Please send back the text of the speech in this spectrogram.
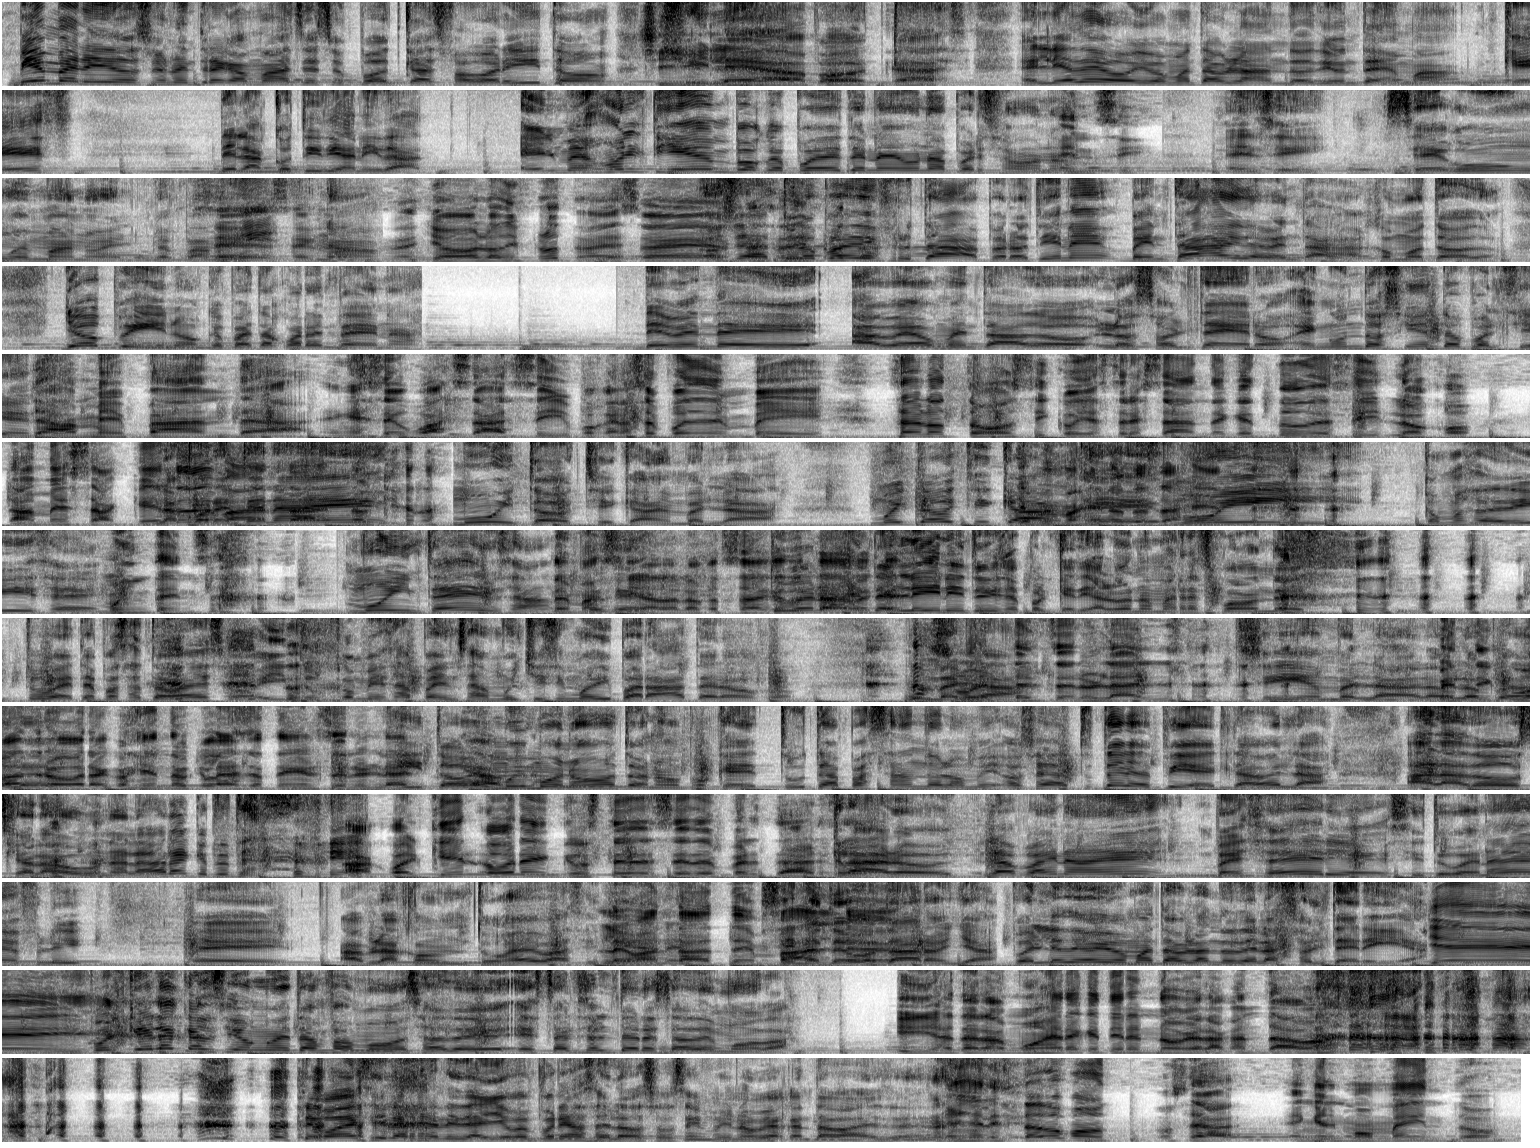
Bienvenidos a una entrega más de su podcast favorito, Chilea Podcast. El día de hoy vamos a estar hablando de un tema que es de la cotidianidad. El mejor tiempo que puede tener una persona En sí. en sí, según Emmanuel. Para mí, según- no. Yo lo disfruto, eso es. O sea, tú lo puedes disfruta. disfrutar, pero tiene ventajas y desventajas, como todo. Yo opino que para esta cuarentena deben de haber aumentado los solteros en un 200%. Dame banda en ese WhatsApp, sí, porque no se pueden ver. ¿Sabes lo tóxico y estresante que tú decís, loco? Dame saquete La cuarentena banda, es muy tóxica, en verdad. Muy tóxica. Yo me imagino eh, esa muy. ¿Cómo se dice? Muy intensa. Muy intensa. Demasiado, porque loco. Tú sabes que Tú ves una gente en línea y tú dices, ¿por qué diablo no me respondes? tú ves, te pasa todo eso. Y tú comienzas a pensar muchísimo disparate, loco. En Suelta verdad. el celular. Sí, en verdad. Lo, lo peor 24 es- horas cogiendo clases en el celular. y todo es muy monótono porque tú estás pasando lo mismo. O sea, tú te despiertas, ¿verdad? A las 12, a la 1, a la hora que tú te despiertas. A cualquier hora en que usted desee despertar. Claro, la vaina es ver series, si tú ves Netflix, eh, hablar con tu jeva, si Levantarte tienes, en si no te votaron ya. Pues el día de hoy vamos a estar hablando de la soltería. Yay. ¿Por qué la canción es tan famosa de estar soltero está de moda? Y hasta las mujeres que tienen novia la cantaban. Te voy a decir la realidad, yo me ponía celoso si mi novia cantaba eso. en el estado cuando, o sea, en el momento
